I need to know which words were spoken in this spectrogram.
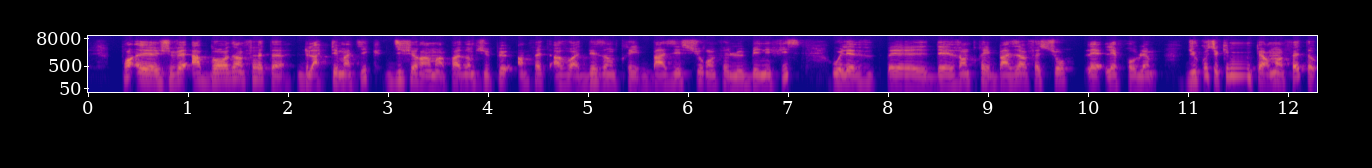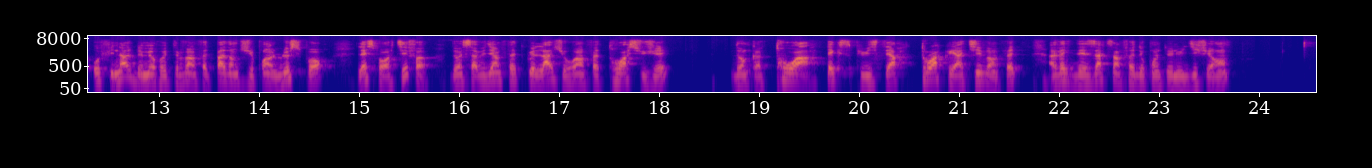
euh, je vais aborder en fait de la thématique différemment. Par exemple, je peux en fait avoir des entrées basées sur en fait le bénéfice ou euh, des entrées basées en fait sur les, les, problèmes. Du coup, ce qui me permet en fait au final de me retrouver en fait, par exemple, je prends le sport, les sportifs. Donc, ça veut dire en fait que là, j'aurai en fait trois sujets donc trois textes publicitaires, trois créatives en fait, avec des axes en fait de contenu différents.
